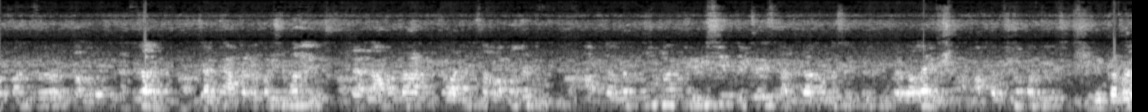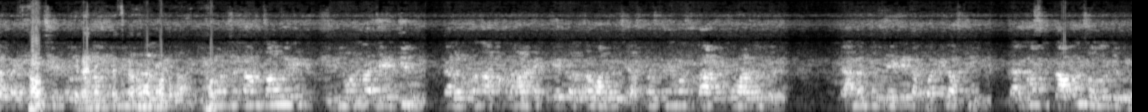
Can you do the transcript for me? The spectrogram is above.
लोकांचं तालुक्याचे खाते झाले. ज्यांनी आपल्याला पैसे भरले त्यांना आपण दहा टक्के वाढीनुसार वापर देतो. आपल्याकडे पूर्ण तेवीसशे त्रेचाळीस खातेदार लोक शेतकरी पीक कर्जाला आहे आपल्या पूर्ण पंचवीस काम चालू आहे. रिन्युअलला जे येतील त्या लोकांना आपण दहा टक्के कर्ज वाढवायचे. असं दहा टक्के वाढवतोय. त्यानंतर जे काही थकबाकी असतील त्यांना सुद्धा आपण सवलत देतो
